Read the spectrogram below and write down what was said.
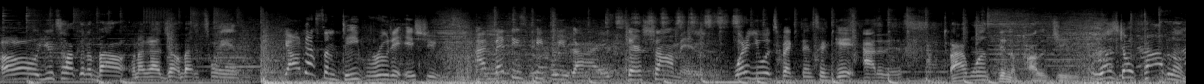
Oh, you talking about when I got jumped by the twins? Y'all got some deep-rooted issues. I met these people, you guys. They're shamans. What are you expecting to get out of this? I want an apology. What's your problem?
